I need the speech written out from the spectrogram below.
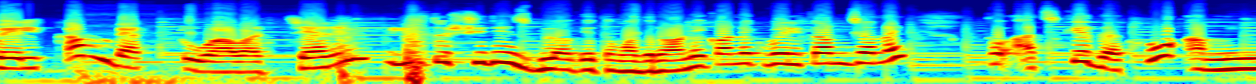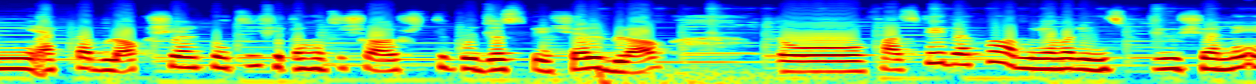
Welcome back to our channel প্রিয়ত সিরিজ ব্লগে তোমাদের অনেক অনেক ওয়েলকাম জানাই। তো আজকে দেখো, আমি একটা ব্লগ শেয়ার করছি, সেটা হচ্ছে সরস্বতী পুজো স্পেশাল ব্লগ তো ফার্স্টেই দেখো, আমি আমার ইনস্টিটিউশনে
